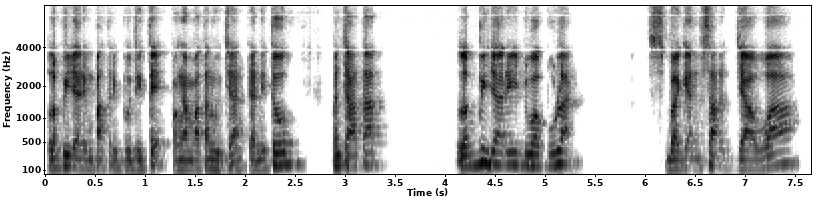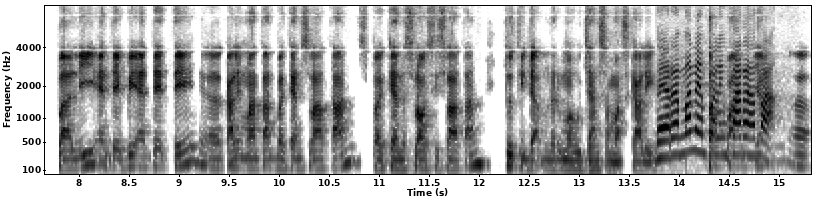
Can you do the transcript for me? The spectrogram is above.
lebih dari 4.000 titik pengamatan hujan dan itu mencatat lebih dari dua bulan. Sebagian besar Jawa, Bali, NTB, NTT, eh, Kalimantan bagian selatan, sebagian Sulawesi Selatan itu tidak menerima hujan sama sekali. Daerah mana yang paling parah, Pak? Uh,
